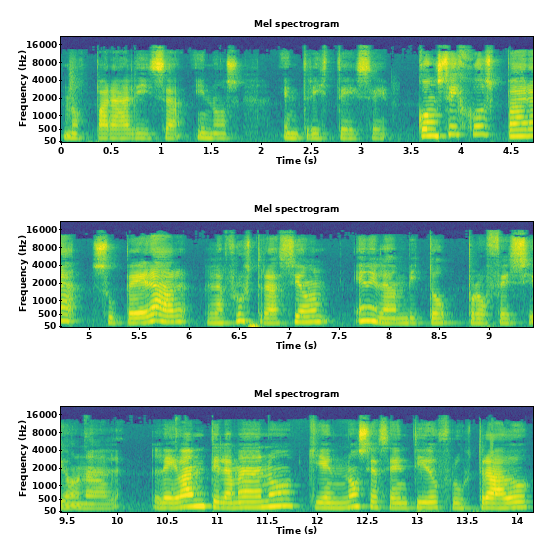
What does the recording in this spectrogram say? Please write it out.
nos paraliza y nos entristece. Consejos para superar la frustración en el ámbito profesional. Levante la mano quien no se ha sentido frustrado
